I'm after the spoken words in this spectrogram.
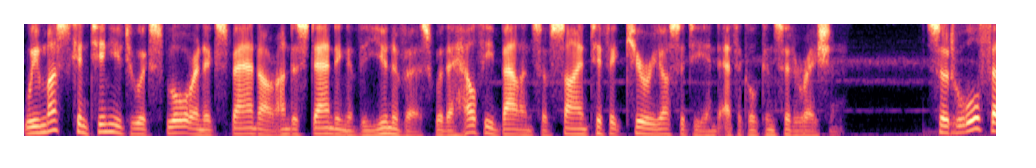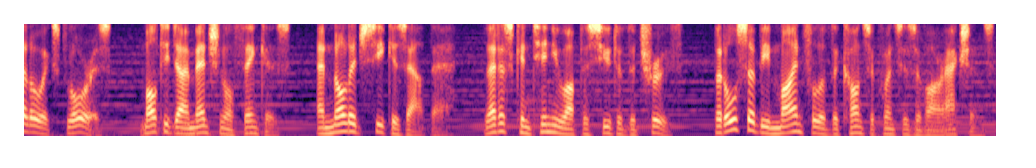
We must continue to explore and expand our understanding of the universe with a healthy balance of scientific curiosity and ethical consideration. So, to all fellow explorers, multidimensional thinkers, and knowledge seekers out there, let us continue our pursuit of the truth, but also be mindful of the consequences of our actions,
